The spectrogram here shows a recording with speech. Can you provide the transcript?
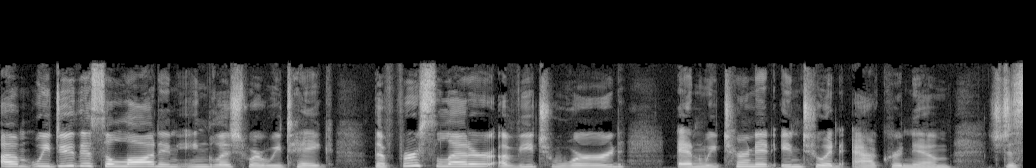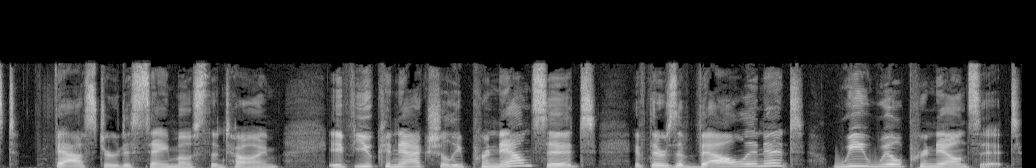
Um, we do this a lot in English where we take the first letter of each word and we turn it into an acronym. It's just faster to say most of the time. If you can actually pronounce it, if there's a vowel in it, we will pronounce it.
